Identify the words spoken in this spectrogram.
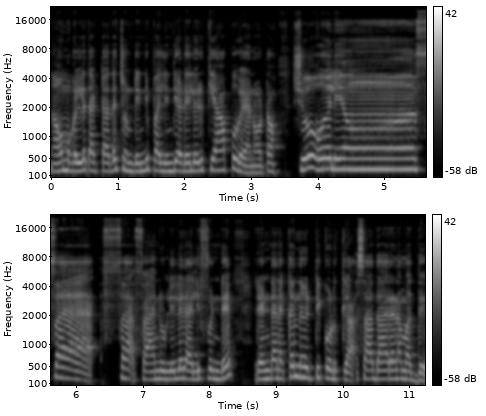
നാവ് മുകളിൽ തട്ടാതെ ചുണ്ടിന്റെ പല്ലിന്റെ ഇടയിൽ ഒരു ക്യാപ്പ് വേണം കേട്ടോ. ഫാന്റെ ഉള്ളിൽ ഒരു അലിഫ് ഉണ്ട്. രണ്ടനക്കം നീട്ടിക്കൊടുക്കുക. സാധാരണ മദ്.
